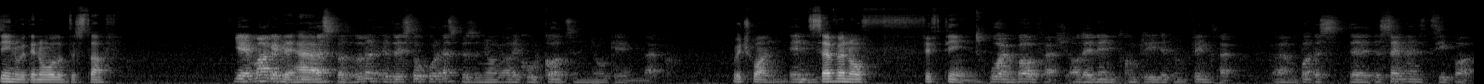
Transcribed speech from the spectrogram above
seen within all of the stuff. Yeah, my game they have. Espers. I don't know if they're still called Espers in your. Are they called gods in your game? Like, Which one? In- seven or fifteen? well, in both actually. Are they named completely different things? Like, um, but the the the same entity, but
